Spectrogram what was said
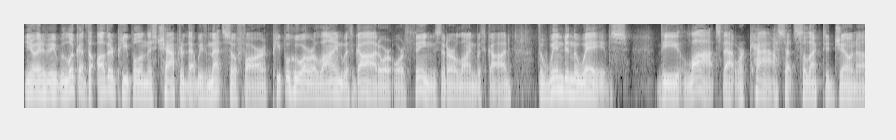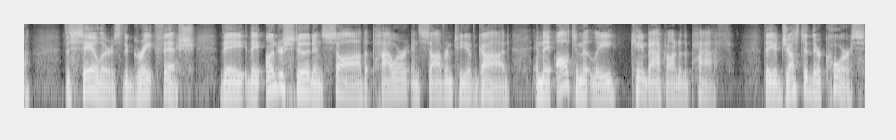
You know, if we look at the other people in this chapter that we've met so far, people who are aligned with God or, or things that are aligned with God, the wind and the waves, the lots that were cast that selected Jonah, the sailors, the great fish, they, they understood and saw the power and sovereignty of God, and they ultimately came back onto the path. They adjusted their course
